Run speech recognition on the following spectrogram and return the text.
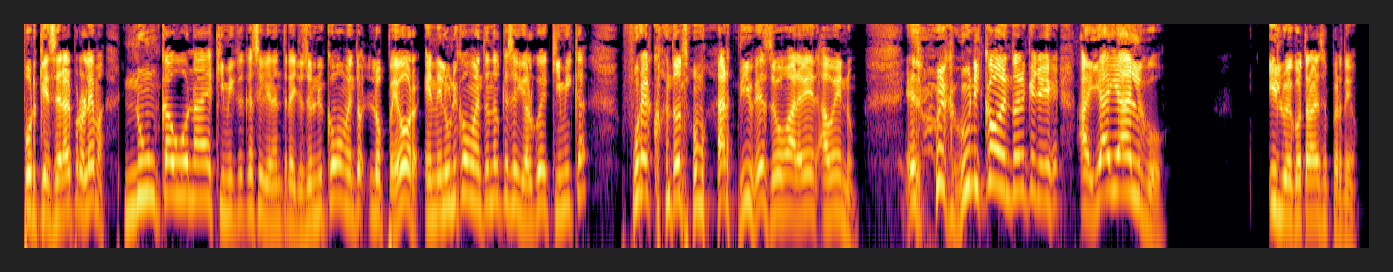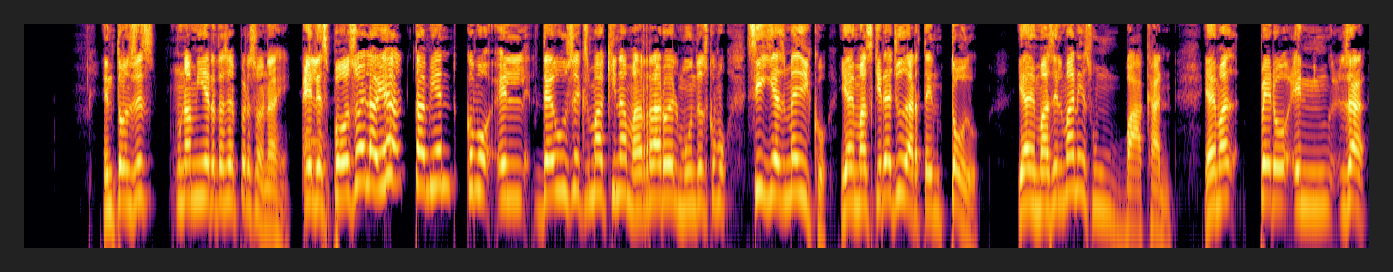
Porque ese era el problema. Nunca hubo nada de química que se viera entre ellos. El único momento, lo peor, en el único momento en el que se vio algo de química fue cuando Tom Hardy besó a Ven- a Venom. Ese fue el único momento en el que yo dije, ahí hay algo. Y luego otra vez se perdió. Entonces, una mierda es el personaje. El esposo de la vieja también, como el Deus ex máquina más raro del mundo, es como, sí, y es médico, y además quiere ayudarte en todo. Y además el man es un bacán. Y además, pero en, o sea,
